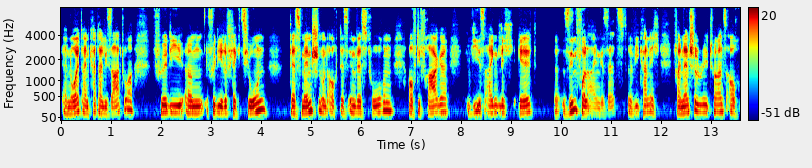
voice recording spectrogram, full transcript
erneut ein Katalysator für die, ähm, für die Reflexion des Menschen und auch des Investoren auf die Frage, wie ist eigentlich Geld äh, sinnvoll eingesetzt? Wie kann ich Financial Returns, auch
